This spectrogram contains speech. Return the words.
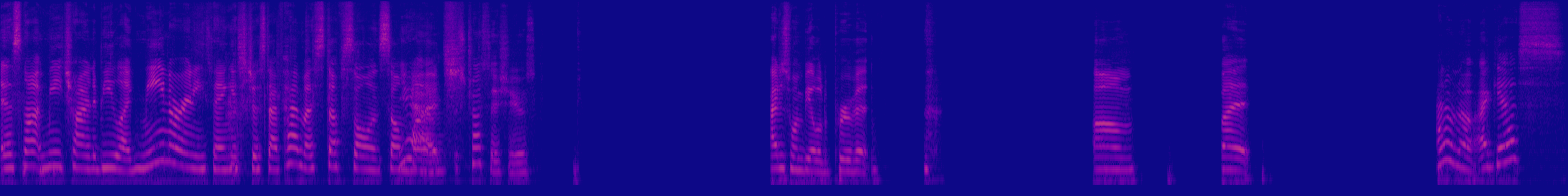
it's not me trying to be like mean or anything. It's just I've had my stuff stolen so yeah, much. it's trust issues. I just want to be able to prove it. um, but I don't know. I guess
